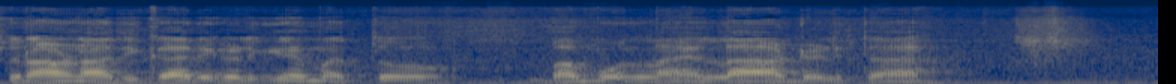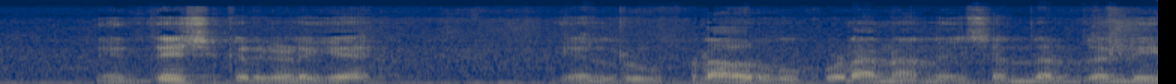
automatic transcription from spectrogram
ಚುನಾವಣಾಧಿಕಾರಿಗಳಿಗೆ ಮತ್ತು ಬಮೂಲ್ನ ಎಲ್ಲ ಆಡಳಿತ ನಿರ್ದೇಶಕರುಗಳಿಗೆ ಎಲ್ಲರೂ ಕೂಡ, ಅವ್ರಿಗೂ ಕೂಡ ನಾನು ಈ ಸಂದರ್ಭದಲ್ಲಿ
